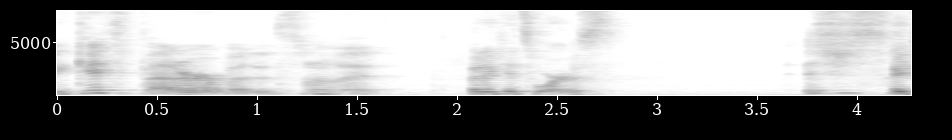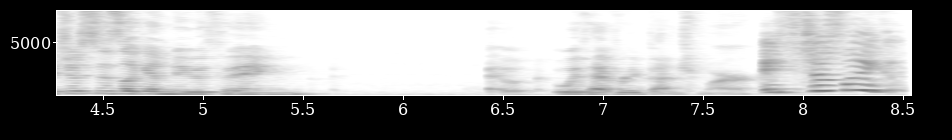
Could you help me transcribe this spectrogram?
It gets better, but it's not. But it gets worse. It's just. It just is like a new thing with every benchmark. It's just like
